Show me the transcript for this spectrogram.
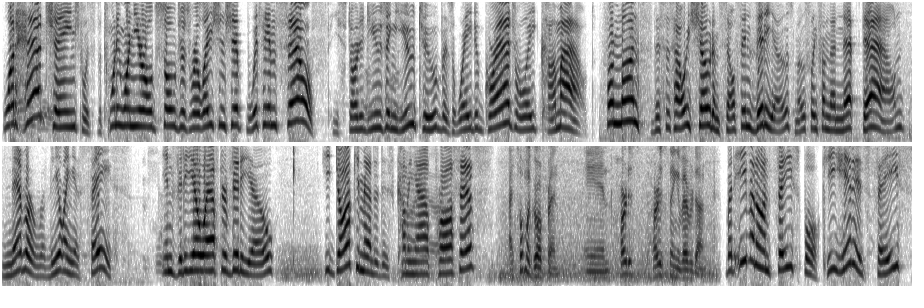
What had changed was the 21-year-old soldier's relationship with himself. He started using YouTube as a way to gradually come out. For months, this is how he showed himself in videos, mostly from the neck down, never revealing his face. In video after video, he documented his coming out process, I told my girlfriend, and hardest hardest thing I've ever done. but even on Facebook, he hid his face,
